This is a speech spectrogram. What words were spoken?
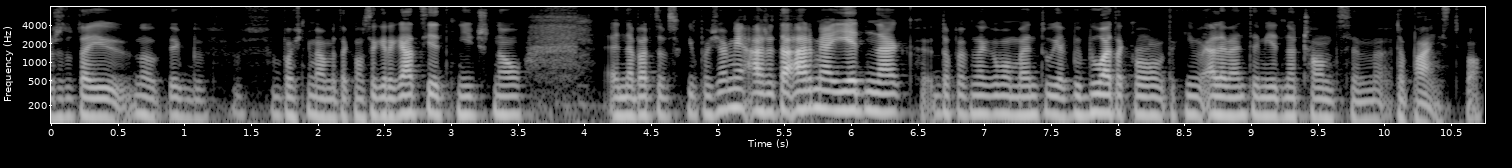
e, że tutaj no, jakby w Bośni mamy taką segregację etniczną na bardzo wysokim poziomie, a że ta armia jednak do pewnego momentu jakby była taką, takim elementem jednoczącym to państwo.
